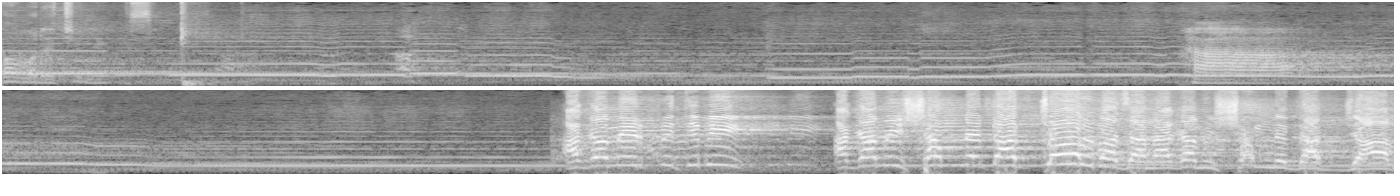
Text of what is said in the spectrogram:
কবরে চলে গেছে। আগামীর পৃথিবী আগামীর সামনে দাজ্জাল বাজান আগামীর সামনে দাজ্জাল।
